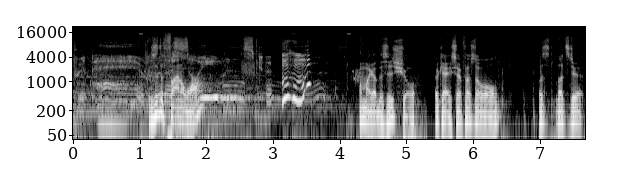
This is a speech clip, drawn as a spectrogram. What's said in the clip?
Prepare Is it the final one? siren's curse. Oh my god, this is short. Okay, so first of all, let's let's do it.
